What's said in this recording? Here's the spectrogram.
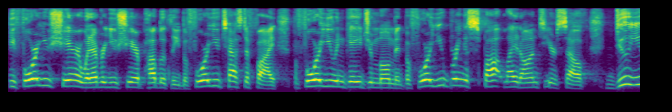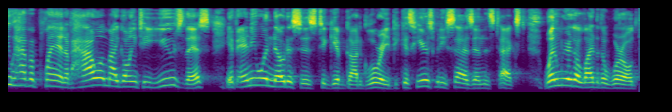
Before you share whatever you share publicly, before you testify, before you engage a moment, before you bring a spotlight onto yourself, do you have a plan of how am I going to use this if anyone notices to give God glory? Because here's what he says in this text. When we are the light of the world,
